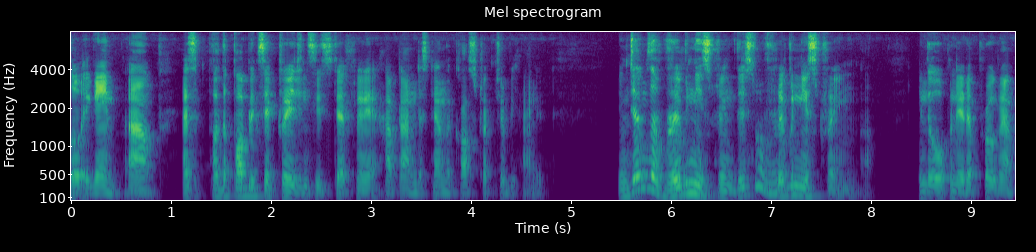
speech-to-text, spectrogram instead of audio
So again uh, as for the public sector agencies definitely have to understand the cost structure behind it. In terms of revenue stream there's no revenue stream in the open data program.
